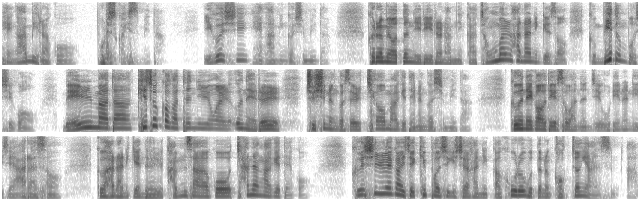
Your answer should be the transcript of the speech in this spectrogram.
행함이라고 볼 수가 있습니다. 이것이 행함인 것입니다. 그러면 어떤 일이 일어납니까? 정말 하나님께서 그 믿음 보시고 매일마다 기적과 같은 일용할 은혜를 주시는 것을 체험하게 되는 것입니다. 그 은혜가 어디에서 왔는지 우리는 이제 알아서 그 하나님께 늘 감사하고 찬양하게 되고 그 신뢰가 이제 깊어지기 시작하니까 후로부터는 걱정이 않습, 아,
